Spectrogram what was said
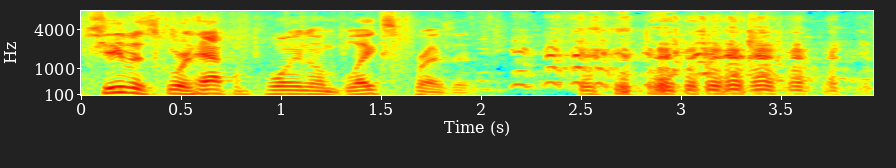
She even scored half a point on Blake's present.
